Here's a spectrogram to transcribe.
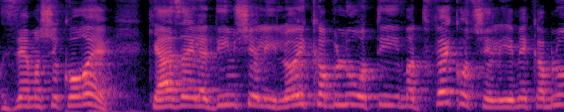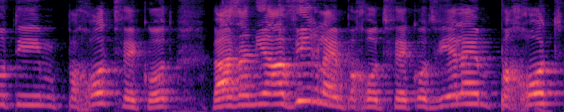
זה מה שקורה. כי אז הילדים שלי לא יקבלו אותי עם הדפקות שלי, הם יקבלו אותי עם פחות דפקות, ואז אני אעביר להם פחות דפקות, ויהיה להם פחות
